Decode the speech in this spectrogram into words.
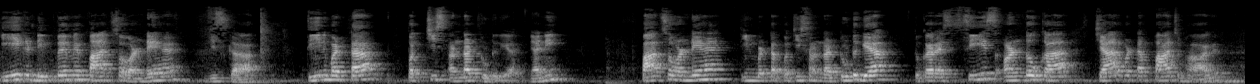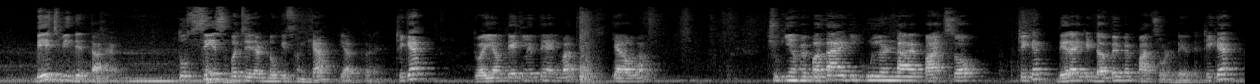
कि एक डिब्बे में 500 अंडे हैं, जिसका तीन बट्टा पच्चीस अंडा टूट गया। यानी 500 अंडे हैं, तीन बट्टा पच्चीस अंडा टूट गया। तो कह रहे शेष अंडों का चार बट्टा पाँच भाग बेच भी देता है। तो शेष बचे अंडों की संख्या याद करें। ठीक है? तो आइए हम देख लेते हैं एक बार, क्या होगा। चूँकि हमें पता है कि कुल अंडा है 500 ठीक है? दे रहा है कि डब्बे में 500 अंडे थे, ठीक है?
